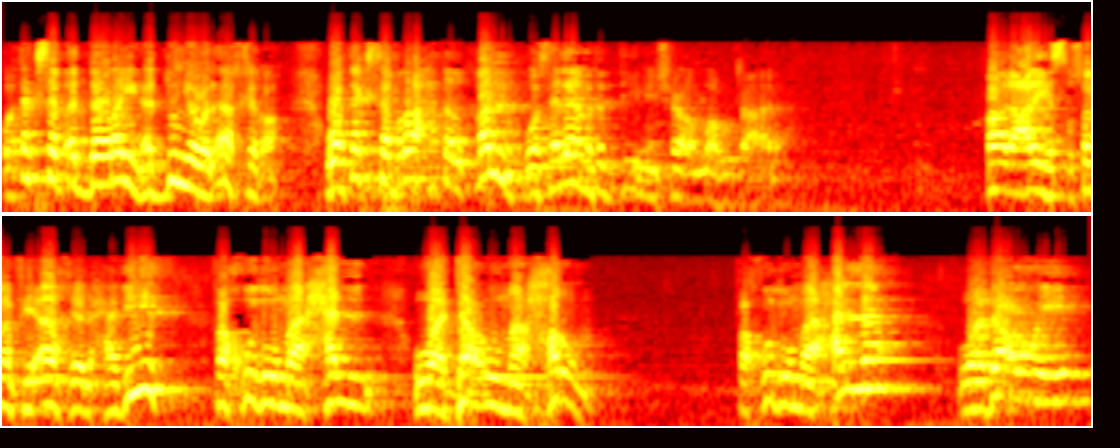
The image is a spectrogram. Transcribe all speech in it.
وتكسب الدارين الدنيا والآخرة. وتكسب راحة القلب وسلامة الدين إن شاء الله تعالى. قال عليه الصلاة والسلام في آخر الحديث فخذوا ما حل ودعوا ما حرم. فخذوا ما حل ودعوا إيه؟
